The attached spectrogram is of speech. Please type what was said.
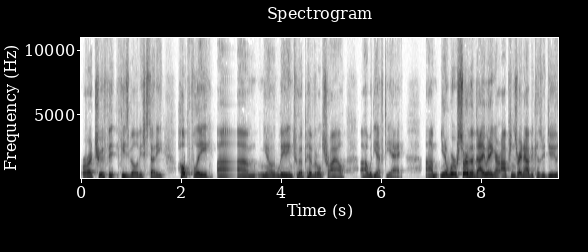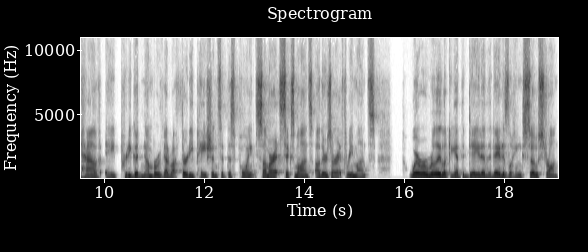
or a true feasibility study hopefully um, you know leading to a pivotal trial uh, with the fda um, you know we're sort of evaluating our options right now because we do have a pretty good number. We've got about 30 patients at this point. Some are at six months others are at three months where we're really looking at the data. The data is looking so strong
